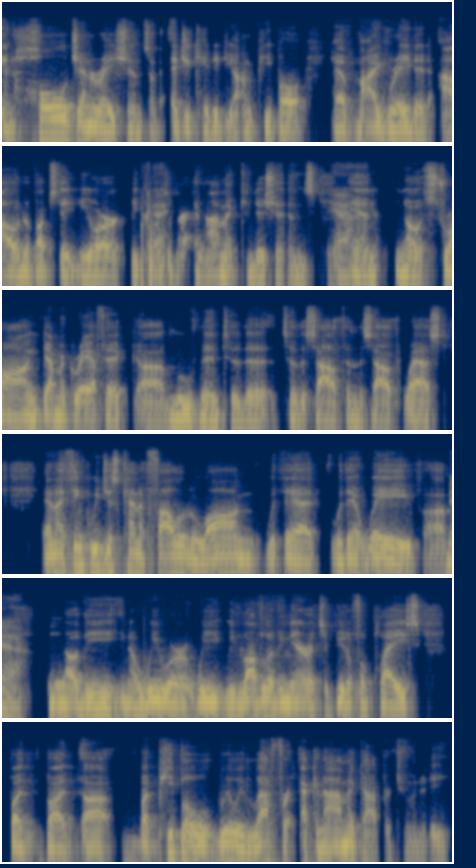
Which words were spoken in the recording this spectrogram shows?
and whole generations of educated young people have migrated out of upstate New York because okay. of economic conditions yeah. and you know strong demographic uh, movement to the to the south and the southwest and I think we just kind of followed along with that with that wave. Um, yeah, you know the you know we were we we love living there. It's a beautiful place, but but uh, but people really left for economic opportunity.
